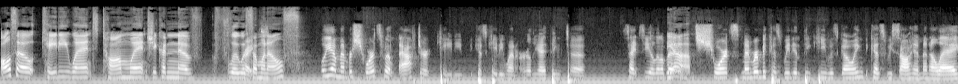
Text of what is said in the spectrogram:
also Katie went, Tom went. She couldn't have flew with Right. someone else. Well, yeah, remember Schwartz went after Katie because Katie went early, I think, to sightsee a little bit. Yeah. Schwartz, remember, because we didn't think he was going because we saw him in LA.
